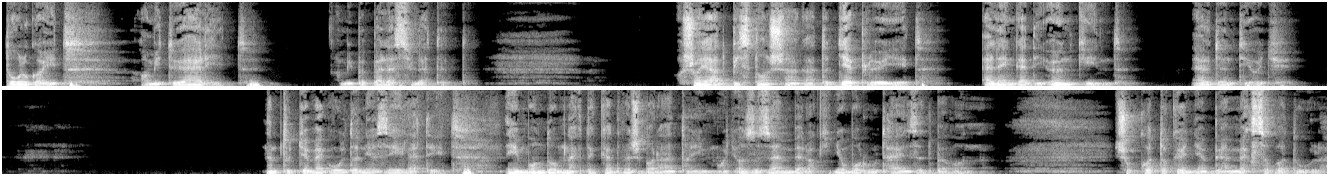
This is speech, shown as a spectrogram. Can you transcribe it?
dolgait, amit ő elhitt, amiben beleszületett, a saját biztonságát, a gyeplőjét elengedi önként, eldönti, hogy nem tudja megoldani az életét. Én mondom nektek, kedves barátaim, hogy az az ember, aki nyomorult helyzetben van, sokkal könnyebben megszabadul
